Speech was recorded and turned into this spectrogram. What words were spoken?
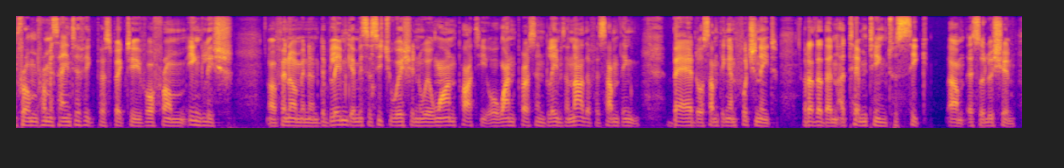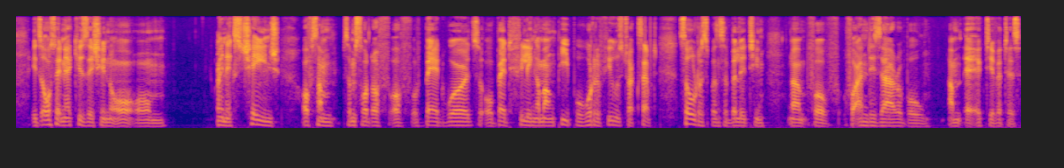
from from a scientific perspective or from English uh, phenomenon, the blame game is a situation where one party or one person blames another for something bad or something unfortunate, rather than attempting to seek um, a solution. It's also an accusation or. um, an exchange of some some sort of, of, of bad words or bad feeling among people who refuse to accept sole responsibility um, for for undesirable um, activities.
